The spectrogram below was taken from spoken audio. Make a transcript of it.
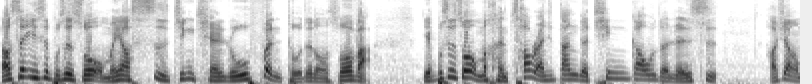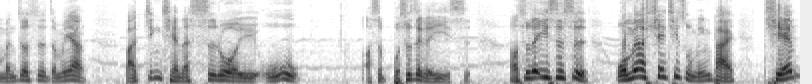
老师的意思不是说我们要视金钱如粪土这种说法，也不是说我们很超然去当个清高的人士，好像我们就是怎么样把金钱呢视若于无物。老师不是这个意思，老师的意思是我们要先清楚明白，钱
